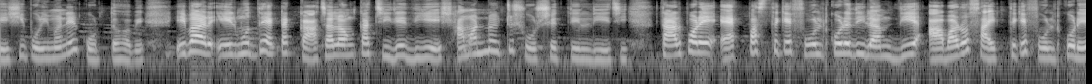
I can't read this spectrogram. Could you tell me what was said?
বেশি পরিমাণের করতে হবে। এবার এর মধ্যে একটা কাঁচা লঙ্কা চিড়ে দিয়ে সামান্য একটু সর্ষের তেল দিয়েছি। তারপরে এক পাশ থেকে ফোল্ড করে দিলাম, দিয়ে আবারও সাইড থেকে ফোল্ড করে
